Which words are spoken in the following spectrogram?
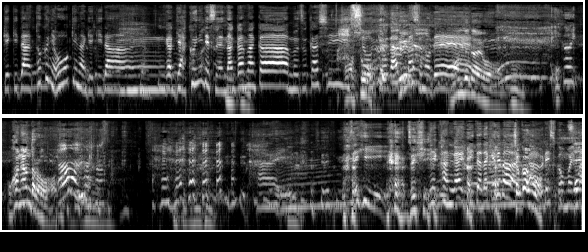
劇団、特に大きな劇団が逆にですね、なかなか難しい状況がありますので、なんでだよ、意外。うんお金あんだろう。はい、ぜひ、ね、ぜひ、考えていただければそこはもうあ嬉しく思います。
